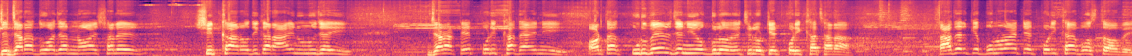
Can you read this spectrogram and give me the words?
যে যারা দু হাজার নয় সালের শিক্ষার অধিকার আইন অনুযায়ী যারা টেট পরীক্ষা দেয়নি, অর্থাৎ পূর্বের যে নিয়োগগুলো হয়েছিল টেট পরীক্ষা ছাড়া, তাদেরকে পুনরায় টেট পরীক্ষায় বসতে হবে।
